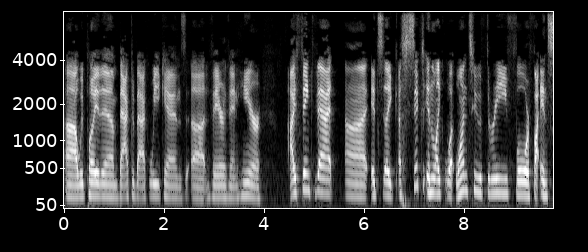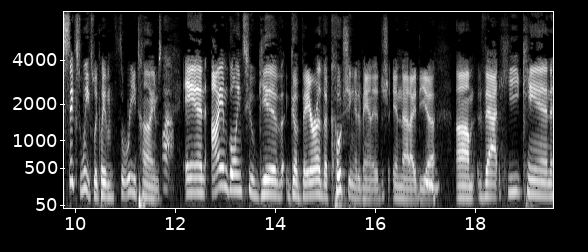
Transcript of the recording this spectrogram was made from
uh, we play them back to back weekends uh, there then here. I think that uh, it's like a six in like what one, two, three, four, five. In six weeks, we play them three times. Wow. And I am going to give Gabarra the coaching advantage in that idea. Um, that he can,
